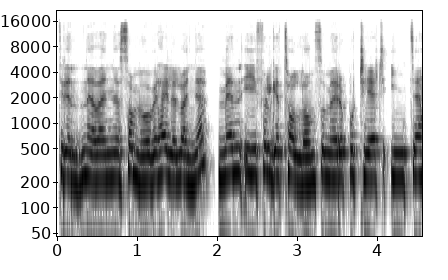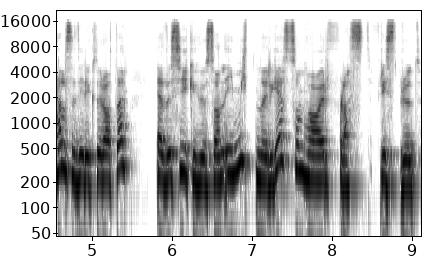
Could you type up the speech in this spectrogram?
Trenden er den samme over hele landet, men ifølge tallene som er rapportert inn til Helsedirektoratet, er det sykehusene i Midt-Norge som har flest fristbrudd.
